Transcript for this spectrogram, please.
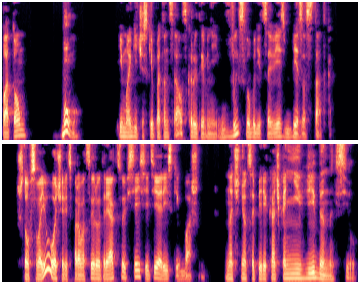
Потом – бум! И магический потенциал, скрытый в ней, высвободится весь без остатка. Что в свою очередь спровоцирует реакцию всей сети арийских башен. Начнется перекачка невиданных сил,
